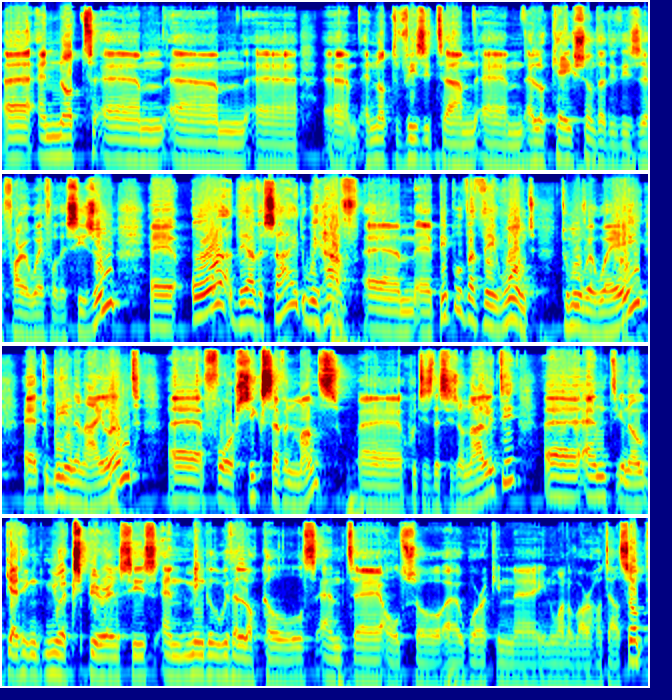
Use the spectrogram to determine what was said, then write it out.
and not um, um, um, and not visit a location that it is far away for the season. or the other side, we have people that they want to move away to be in an island for six, seven months uh, which is the seasonality, uh, and you know getting new experiences and mingle with the locals and uh, also work in in one of our hotels. So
